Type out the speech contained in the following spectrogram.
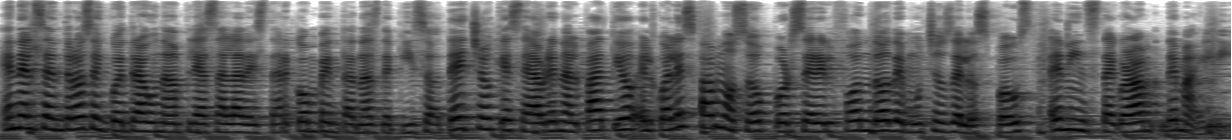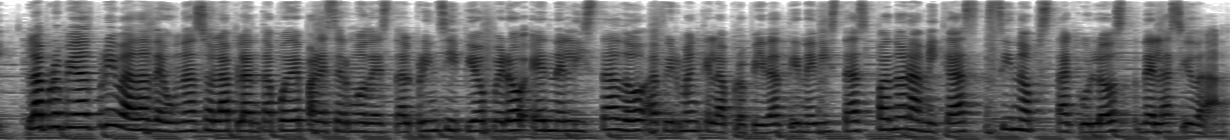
En el centro se encuentra una amplia sala de estar con ventanas de piso a techo que se abren al patio, el cual es famoso por ser el fondo de muchos de los posts en Instagram de Miley. La propiedad privada de una sola planta puede parecer modesta al principio, pero en el listado afirman que la propiedad tiene vistas panorámicas sin obstáculos de la ciudad.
